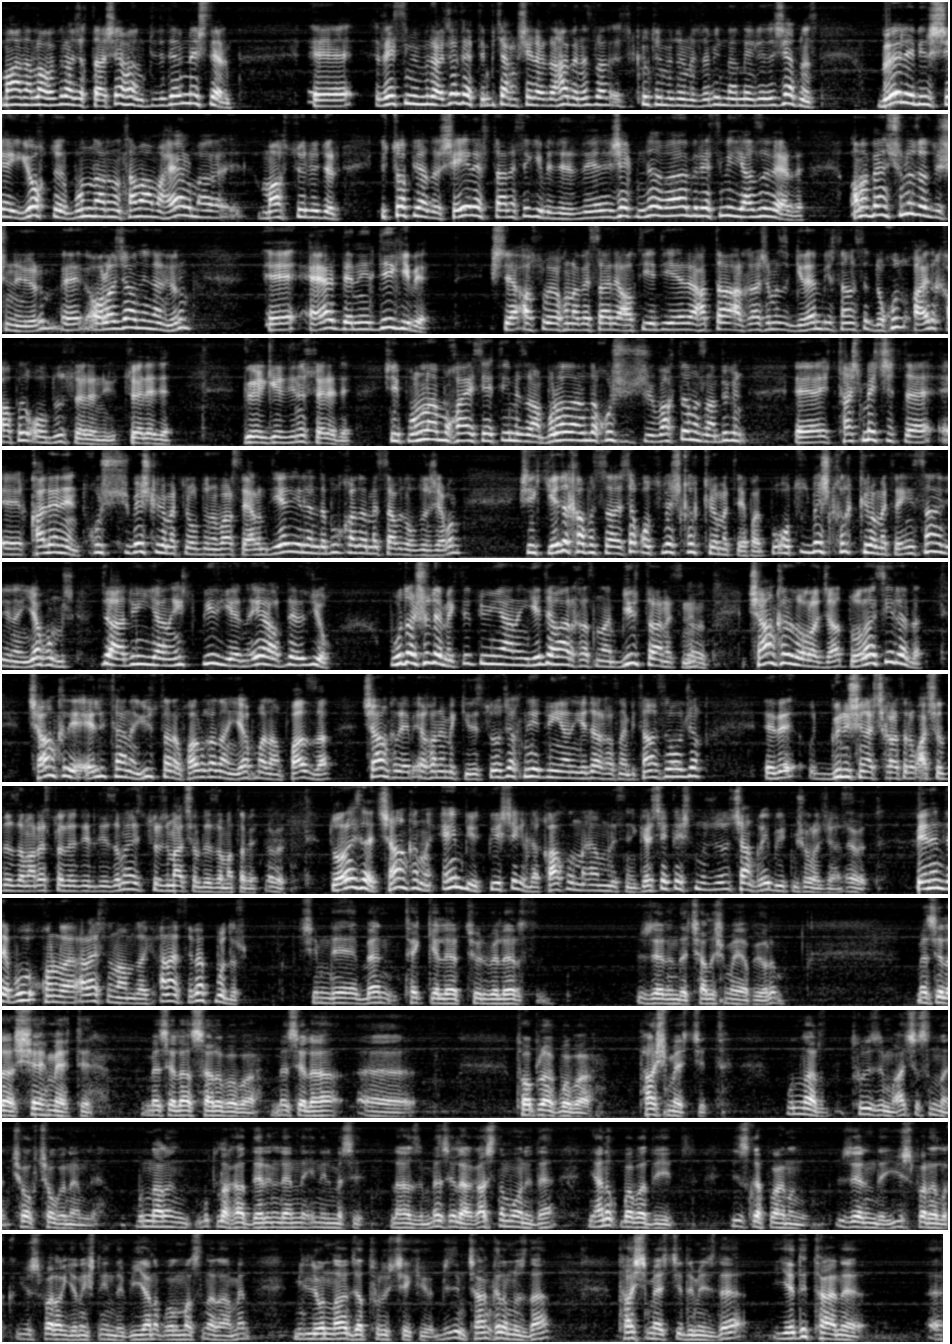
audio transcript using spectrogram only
madem lafı birazcık daha şey yapalım, derinleştirelim. E, resmi müracaat ettim. Bir takım şeylerden haberiniz var. Kültür müdürümüzle bilmem neyle de şey yaptınız. Böyle bir şey yoktur. Bunların tamamı hayal ma- mahsulüdür. Ütopyadır, şehir efsanesi gibidir diye şeklinde bana bir resmi yazı verdi. Ama ben şunu da düşünüyorum, e, olacağına inanıyorum. E, eğer denildiği gibi işte Aslı Yokun'a vesaire 6-7 yere hatta arkadaşımız giren bir tanesi 9 ayrı kapı olduğu söyleniyor, söyledi. Girdiğini söyledi. Şimdi bununla mukayese ettiğimiz zaman buralarında kuş uçuşu baktığımız zaman bir gün e, Taş Mescid'de e, kalenin kuş uçuşu 5 kilometre olduğunu varsayalım. Diğer yerlerinde bu kadar mesafede olduğunu şey yapalım. Şimdi 7 kapı sayarsak 35-40 kilometre yapar. Bu 35-40 kilometre insan eliyle yapılmış daha dünyanın hiçbir yerinde yeraltı denizi yok. Bu da şu demektir. Dünyanın yedi harikasından bir tanesinin Evet. Çankırı'da olacağı. Dolayısıyla da Çankırı'ya 50 tane 100 tane fabrikadan yapmadan fazla Çankırı'ya bir ekonomik girişi olacak. Niye? Dünyanın yedi harikasından bir tanesi olacak. E, ve gün ışığına çıkartılıp açıldığı zaman, restore edildiği zaman, turizme açıldığı zaman tabii. Evet. Dolayısıyla Çankırı'nın en büyük bir şekilde kalkınma hamlesini gerçekleştirmiş olacağız. Çankırı'yı büyütmüş olacağız. Evet. Benim de bu konuları araştırmamdaki ana sebep budur. Şimdi ben tekkeler, türbeler üzerinde çalışma yapıyorum. Mesela Şeyh Mehdi, mesela Sarı Baba, mesela e, Toprak Baba, Taş Mescit. Bunlar turizm açısından çok çok önemli. Bunların mutlaka derinlerine inilmesi lazım. Mesela Kastamonu'da Yanık Baba değil, diz kapağının üzerinde 100 paralık, 100 para genişliğinde bir yanık olmasına rağmen milyonlarca turist çekiyor. Bizim Çankırı'mızda Taş Mescidimizde 7 tane e,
